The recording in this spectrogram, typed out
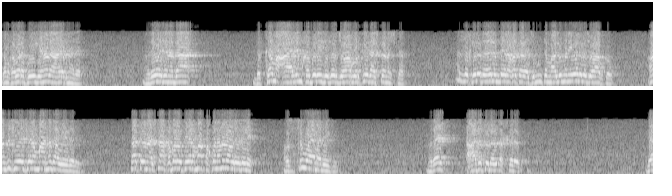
کوم خبره پوي نه دا آیت نه ده دیو جن دا د کم عالم خبرې جزر جواب ورکړي دا شته نشته ذخیره د علم ډیره غټه ده چې موږ ته معلومه نه ویل به جواب کو ان د شوی چې ما نه دا اورېدل تا ته نه آشنا خبره تیر ما په خپل نه دا اورېدل او څه وایم دې کې نو دا عادت له اخره بیا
